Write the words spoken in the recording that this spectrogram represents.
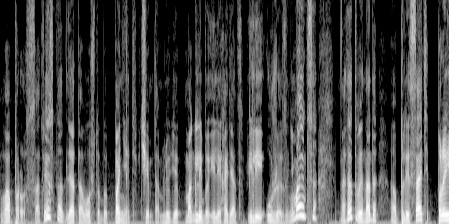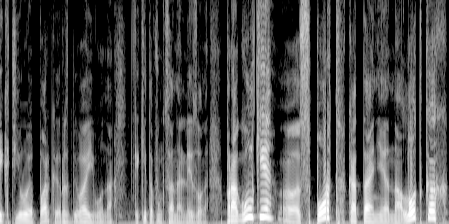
вопрос. Соответственно, для того, чтобы понять, чем там люди могли бы или хотят, или уже занимаются, от этого и надо а, плясать, проектируя парк и разбивая его на какие-то функциональные зоны. Прогулки, э, спорт, катание на лодках,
